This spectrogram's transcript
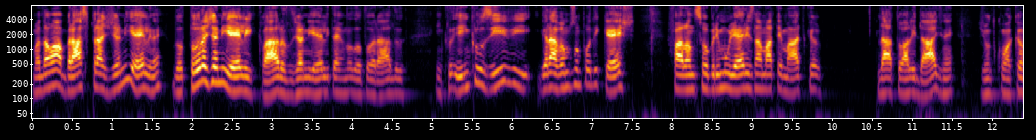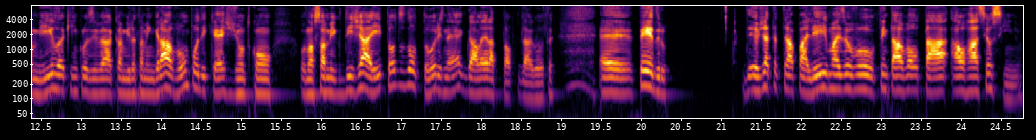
Mandar um abraço para a Janiele, né? Doutora Janiele, claro, Janiele terminou o doutorado. Inclu inclusive, gravamos um podcast falando sobre mulheres na matemática da atualidade, né? Junto com a Camila, que inclusive a Camila também gravou um podcast junto com o nosso amigo Dijaí, todos os doutores, né? Galera top da gota. É, Pedro, eu já te atrapalhei, mas eu vou tentar voltar ao raciocínio.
